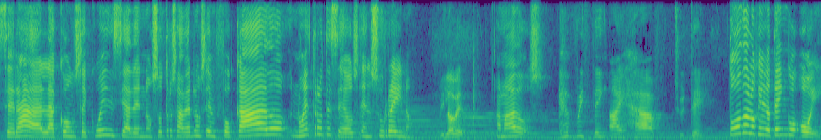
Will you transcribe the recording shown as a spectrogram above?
Será la consecuencia de nosotros habernos enfocado nuestros deseos en su reino. Beloved, Amados, everything I have today todo lo que yo tengo hoy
